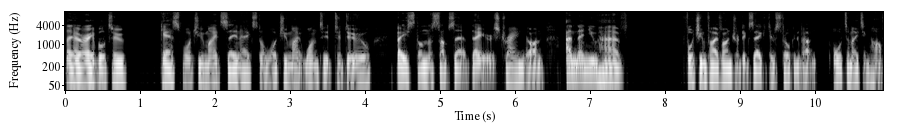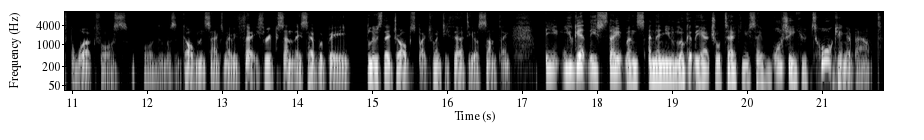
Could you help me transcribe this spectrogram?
they are able to guess what you might say next or what you might want it to do based on the subset of data it's trained on. And then you have Fortune 500 executives talking about automating half the workforce, or was Goldman Sachs, maybe 33% they said would be lose their jobs by 2030 or something. You, you get these statements, and then you look at the actual tech and you say, What are you talking about?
